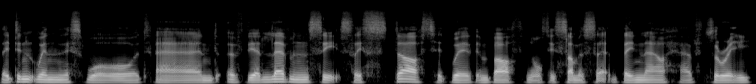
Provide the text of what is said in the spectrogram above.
they didn't win this ward, and of the 11 seats they started with in Bath North East Somerset, they now have three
